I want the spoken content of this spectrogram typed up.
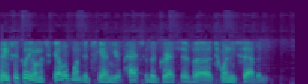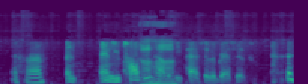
basically on a scale of one to ten, you're passive aggressive uh, 27 Uh huh. and and you taught me how Uh-huh. to be passive aggressive.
